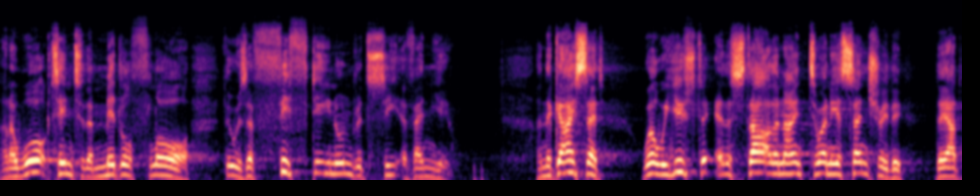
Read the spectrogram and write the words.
And I walked into the middle floor. There was a 1,500 seater venue. And the guy said, Well, we used to, at the start of the 19th, 20th century, they, they had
